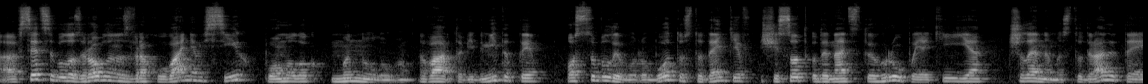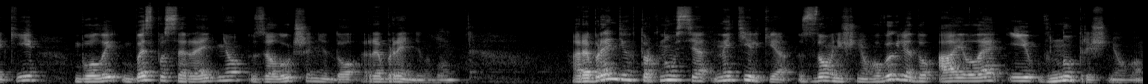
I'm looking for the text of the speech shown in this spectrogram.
е, все це було зроблено з врахуванням всіх помилок минулого. Варто відмітити особливу роботу студентів 611 групи, які є членами студради та які були безпосередньо залучені до ребрендінгу. Ребрендінг торкнувся не тільки зовнішнього вигляду, але і внутрішнього.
